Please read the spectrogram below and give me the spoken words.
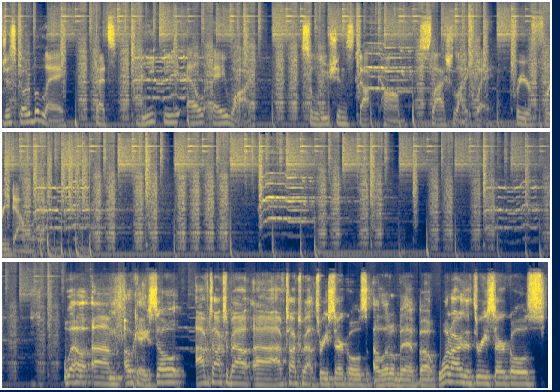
Just go to Belay, that's B-E-L-A-Y, solutions.com slash lifeway for your free download. Well, um, okay. So I've talked about uh, I've talked about three circles a little bit, but what are the three circles,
